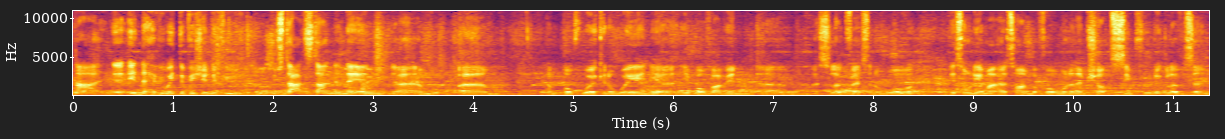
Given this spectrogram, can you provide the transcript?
nah, in the heavyweight division, if you, you start standing there and, uh, and, um, and both working away and you're, you're both having um, a slugfest and a war, it's only a matter of time before one of them shots seep through the gloves and,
